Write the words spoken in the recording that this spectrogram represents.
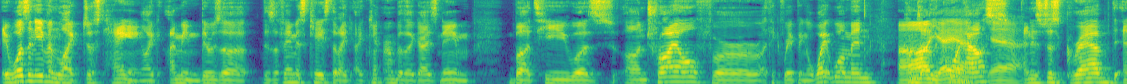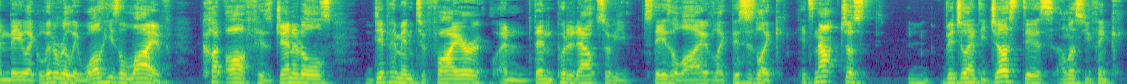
It wasn't even like just hanging. Like I mean, there was a there's a famous case that I, I can't remember the guy's name, but he was on trial for I think raping a white woman. Comes Ah, out of the yeah, yeah, courthouse yeah. and is just grabbed, and they like literally while he's alive cut off his genitals, dip him into fire, and then put it out so he stays alive. Like this is like it's not just vigilante justice unless you think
